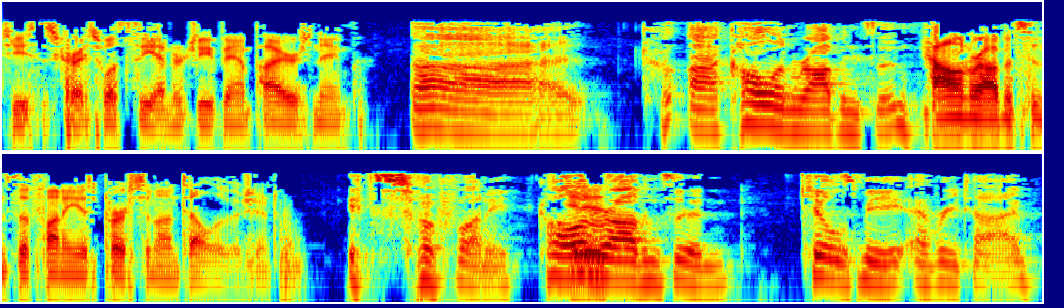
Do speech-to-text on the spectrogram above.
Jesus Christ, what's the energy vampire's name? Uh, uh, Colin Robinson. Colin Robinson's the funniest person on television. It's so funny. Colin. Robinson kills me every time.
